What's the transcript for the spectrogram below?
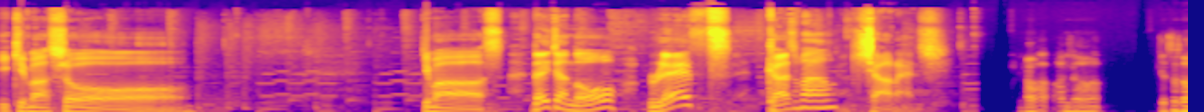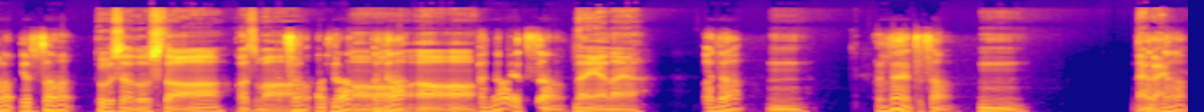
行きましょう。行きます。大ちゃんの Let's カズマチャレンジ。あ、あの、やつさん、やつさん、どうした？どうした？カズマ。あな、ああな、あ、ああ、あな、やつさん、なんやなんや？あな、うん、あな、やつさん、うん。長い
